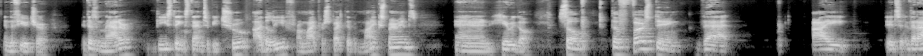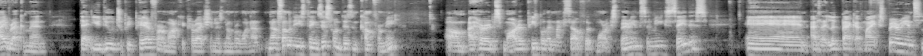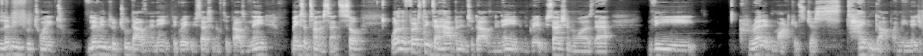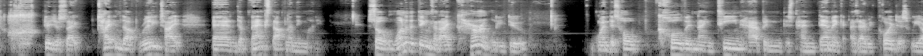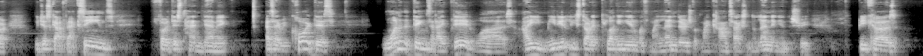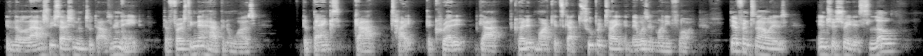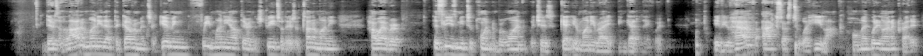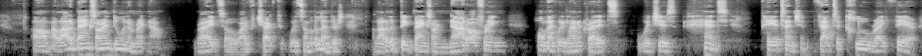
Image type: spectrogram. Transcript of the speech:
in the future, it doesn't matter. These things tend to be true, I believe, from my perspective and my experience. And here we go. So the first thing that I it's that I recommend that you do to prepare for a market correction is number one. Now, now some of these things, this one doesn't come from me. Um, I heard smarter people than myself with more experience than me say this, and as I look back at my experience living through 20, living through 2008, the Great Recession of 2008, makes a ton of sense. So, one of the first things that happened in 2008 in the Great Recession was that the credit markets just tightened up. I mean, they just they just like tightened up really tight, and the banks stopped lending money. So, one of the things that I currently do when this whole COVID 19 happened, this pandemic, as I record this, we are, we just got vaccines for this pandemic. As I record this, one of the things that I did was I immediately started plugging in with my lenders, with my contacts in the lending industry, because in the last recession in 2008, the first thing that happened was the banks got tight. The credit got credit markets got super tight and there wasn't money flowing. Difference now is interest rate is low. There's a lot of money that the governments are giving, free money out there in the street, so there's a ton of money. However, this leads me to point number one, which is get your money right and get liquid. If you have access to a HELOC, home equity line of credit, um, a lot of banks aren't doing them right now, right? So I've checked with some of the lenders. A lot of the big banks are not offering home equity line of credits, which is hence Pay attention. That's a clue right there.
